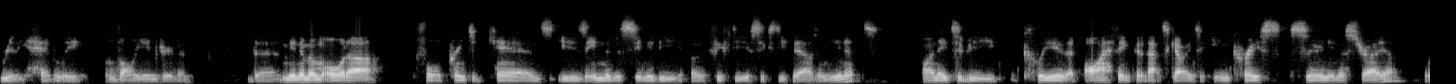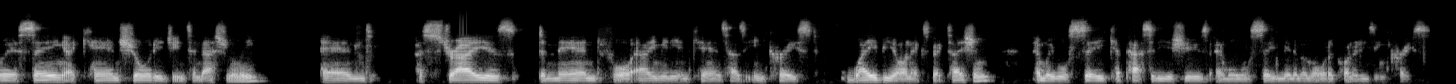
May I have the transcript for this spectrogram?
really heavily volume driven. The minimum order for printed cans is in the vicinity of 50 or 60,000 units. I need to be clear that I think that that's going to increase soon in Australia. We're seeing a can shortage internationally, and Australia's demand for aluminium cans has increased way beyond expectation and we will see capacity issues and we will see minimum order quantities increase.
